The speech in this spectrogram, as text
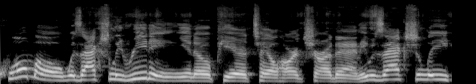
Cuomo was actually reading, you know, Pierre Teilhard Chardin. He was actually,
